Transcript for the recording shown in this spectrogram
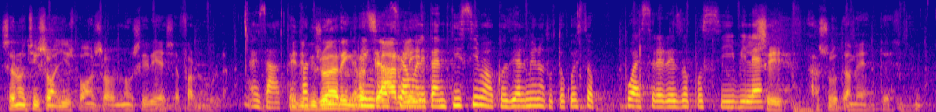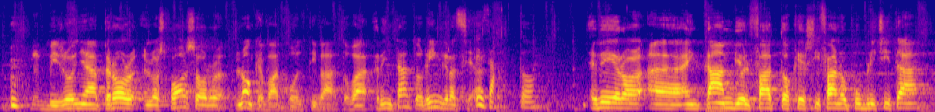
se non ci sono gli sponsor non si riesce a fare nulla. Esatto, Quindi bisogna ringraziarli. Ringraziamoli tantissimo, così almeno tutto questo può essere reso possibile. Sì, assolutamente. Bisogna, però lo sponsor non che va coltivato, va intanto ringraziato. Esatto. È vero, eh, in cambio il fatto che si fanno pubblicità?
